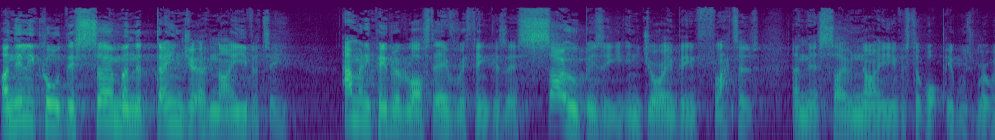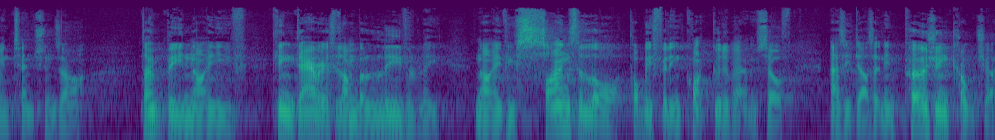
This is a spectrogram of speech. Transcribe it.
I nearly called this sermon The Danger of Naivety. How many people have lost everything because they're so busy enjoying being flattered and they're so naive as to what people's real intentions are? Don't be naive. King Darius was unbelievably naive. He signs the law, probably feeling quite good about himself as he does it. And in Persian culture,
